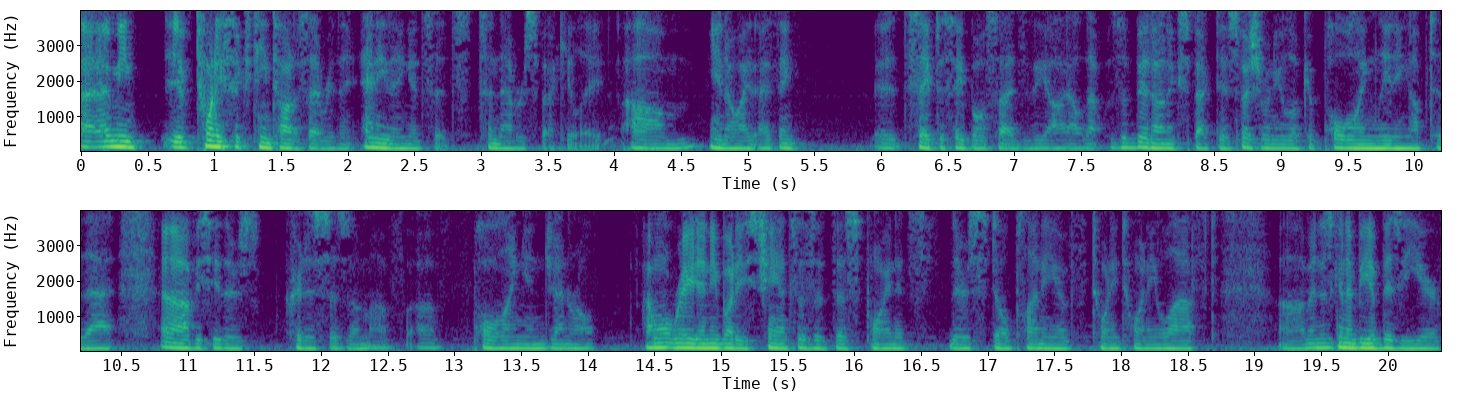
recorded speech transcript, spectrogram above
I mean, if 2016 taught us everything, anything, it's it's to never speculate. Um, you know, I, I, think it's safe to say both sides of the aisle that was a bit unexpected, especially when you look at polling leading up to that. And obviously, there's criticism of, of polling in general. I won't rate anybody's chances at this point. It's there's still plenty of 2020 left, um, and it's going to be a busy year.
